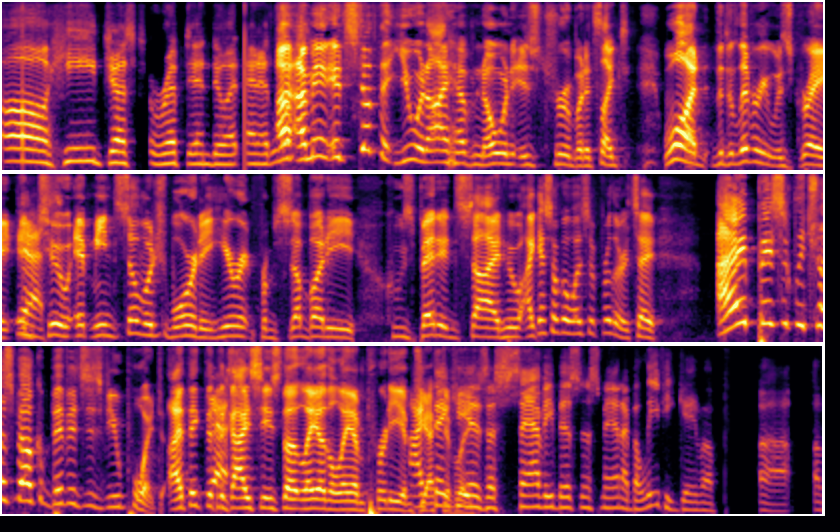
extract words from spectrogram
Oh, he just ripped into it, and it. Looked, I, I mean, it's stuff that you and I have known is true, but it's like one, the delivery was great, and Yes. two, it means so much more to hear it from somebody who's been inside. Who I guess I'll go one step further and say, I basically trust Malcolm Bivens' viewpoint. I think that Yes. the guy sees the lay of the land pretty objectively. I think he is a savvy businessman. I believe he gave up uh, a,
